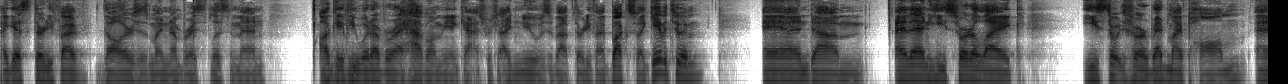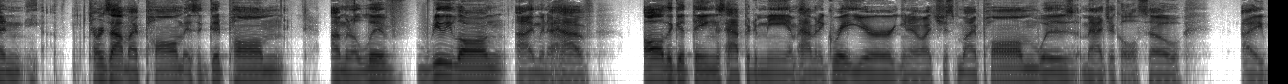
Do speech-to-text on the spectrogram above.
I guess $35 is my number. I said, "Listen, man, I'll give you whatever I have on me in cash," which I knew was about 35 bucks. So I gave it to him and um and then he sort of like he sort of read my palm and he, turns out my palm is a good palm. I'm gonna live really long. I'm gonna have all the good things happen to me. I'm having a great year. You know it's just my palm was magical. So i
